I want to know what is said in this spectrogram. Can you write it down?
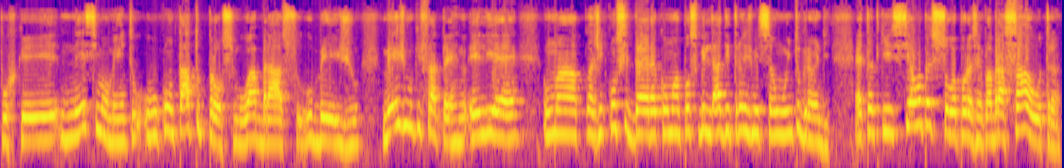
porque nesse momento o contato próximo, o abraço, o beijo, mesmo que fraterno, ele é uma a gente considera como uma possibilidade de transmissão muito grande. É tanto que se é uma pessoa, por exemplo, abraçar a outra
